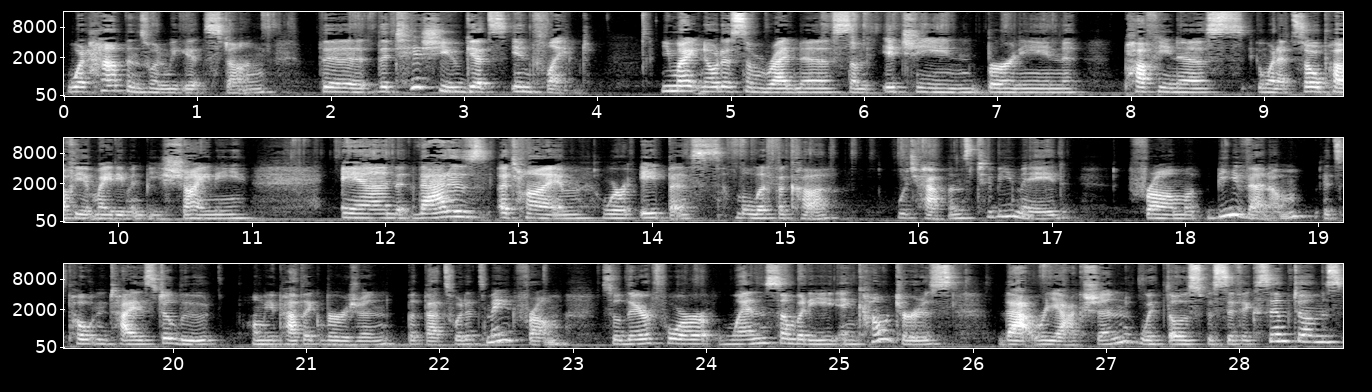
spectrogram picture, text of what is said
what happens when we get stung, the, the tissue gets inflamed. You might notice some redness, some itching, burning, puffiness. When it's so puffy, it might even be shiny. And that is a time where Apis mellifica, which happens to be made from bee venom, it's potentized dilute, homeopathic version, but that's what it's made from. So therefore, when somebody encounters that reaction with those specific symptoms,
